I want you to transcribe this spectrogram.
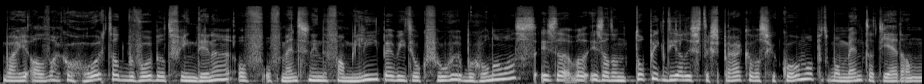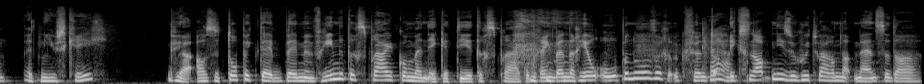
waar je al van gehoord had, bijvoorbeeld vriendinnen of, of mensen in de familie bij wie het ook vroeger begonnen was? Is dat, is dat een topic die al eens ter sprake was gekomen op het moment dat jij dan het nieuws kreeg? ja, als het topic bij mijn vrienden ter sprake komt, ben ik het die ter sprake brengt. Ik ben daar heel open over. Ik, vind Ja. dat, ik snap niet zo goed waarom dat mensen dat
